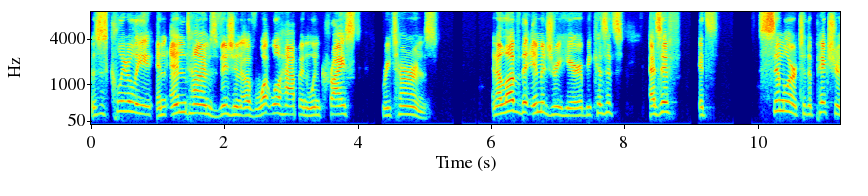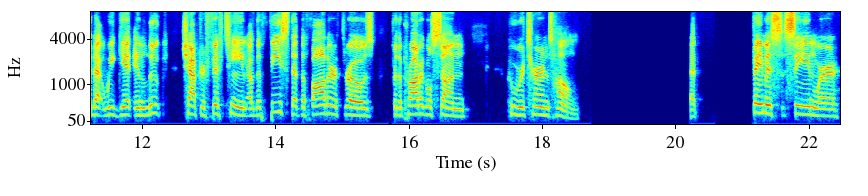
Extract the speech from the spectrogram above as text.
This is clearly an end times vision of what will happen when Christ returns. And I love the imagery here because it's as if it's similar to the picture that we get in Luke chapter 15 of the feast that the father throws for the prodigal son who returns home. Famous scene where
